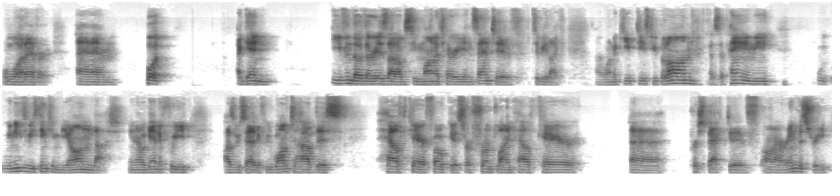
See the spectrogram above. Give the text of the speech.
whatever. Um, but again, even though there is that obviously monetary incentive to be like, I want to keep these people on because they're paying me, we need to be thinking beyond that. You know, again, if we, as we said, if we want to have this healthcare focus or frontline healthcare uh, perspective on our industry,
